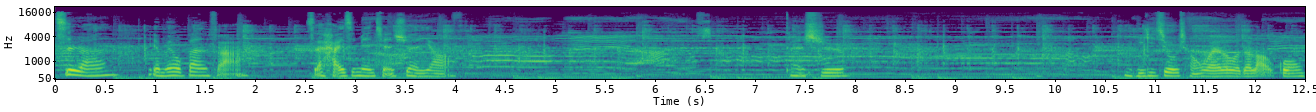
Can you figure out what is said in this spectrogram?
自然也没有办法在孩子面前炫耀，但是你依旧成为了我的老公。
